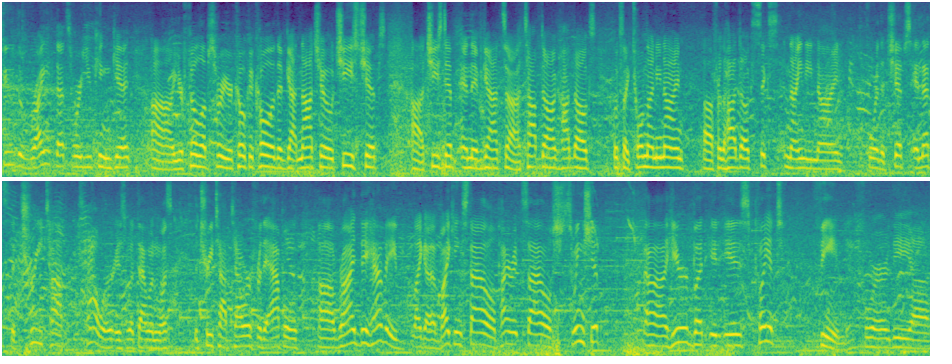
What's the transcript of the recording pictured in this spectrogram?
to the right. That's where you can get uh, your fill-ups for your Coca-Cola. They've got nacho cheese chips, uh, cheese dip, and they've got uh, top dog hot dogs. Looks like $12.99 uh, for the hot dog, $6.99 for the chips, and that's the treetop tower is what that one was. The treetop tower for the Apple uh, ride. They have a like a Viking style, pirate style swing ship uh, here, but it is plant themed for the uh,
